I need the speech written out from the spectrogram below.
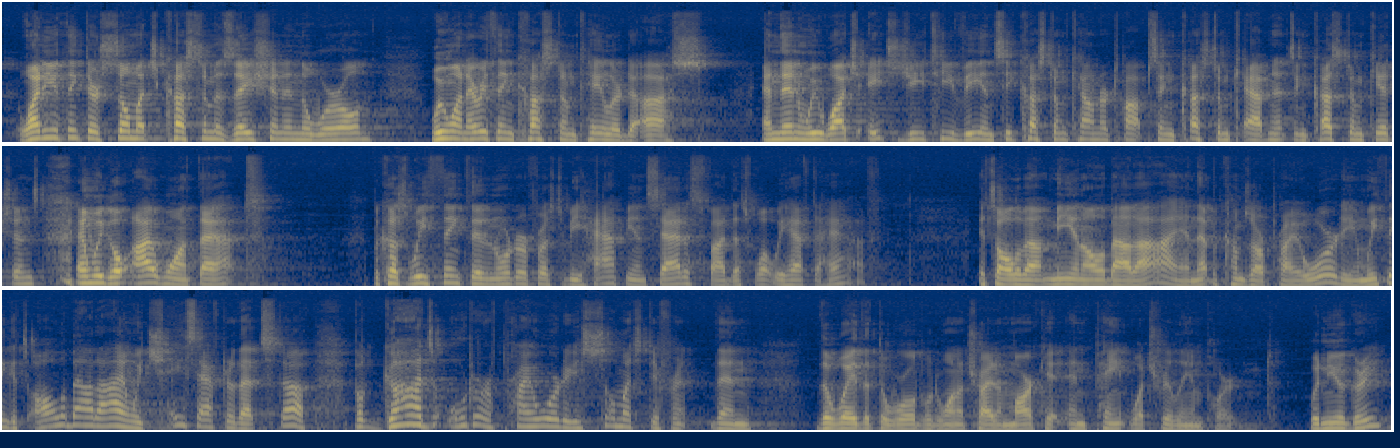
Why do you think there's so much customization in the world? We want everything custom tailored to us. And then we watch HGTV and see custom countertops and custom cabinets and custom kitchens, and we go, I want that. Because we think that in order for us to be happy and satisfied, that's what we have to have. It's all about me and all about I, and that becomes our priority. And we think it's all about I, and we chase after that stuff. But God's order of priority is so much different than the way that the world would want to try to market and paint what's really important. Wouldn't you agree?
